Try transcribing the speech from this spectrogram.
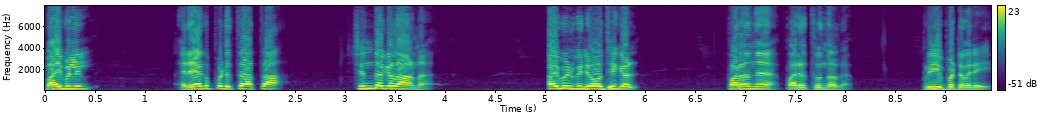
ബൈബിളിൽ രേഖപ്പെടുത്താത്ത ചിന്തകളാണ് ബൈബിൾ വിരോധികൾ പറഞ്ഞ് പരത്തുന്നത്. പ്രിയപ്പെട്ടവരെ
